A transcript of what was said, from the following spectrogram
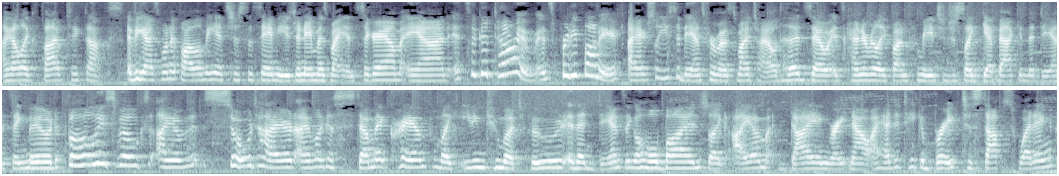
I got like five TikToks. If you guys want to follow me, it's just the same username as my Instagram and it's a good time. It's pretty funny. I actually used to dance for most of my childhood, so it's kind of really fun for me to just like get back in the dancing mood. But holy smokes, I am so tired. I have like a stomach cramp from like eating too much food and then dancing a whole bunch. Like I am dying right now. I had to take a break to stop sweating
